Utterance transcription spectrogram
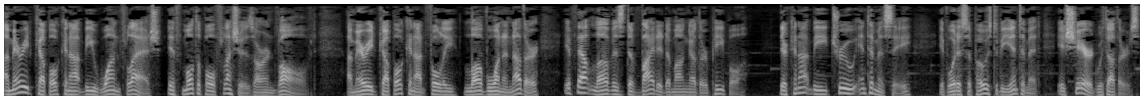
A married couple cannot be one flesh if multiple fleshes are involved. A married couple cannot fully love one another if that love is divided among other people. There cannot be true intimacy if what is supposed to be intimate is shared with others.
